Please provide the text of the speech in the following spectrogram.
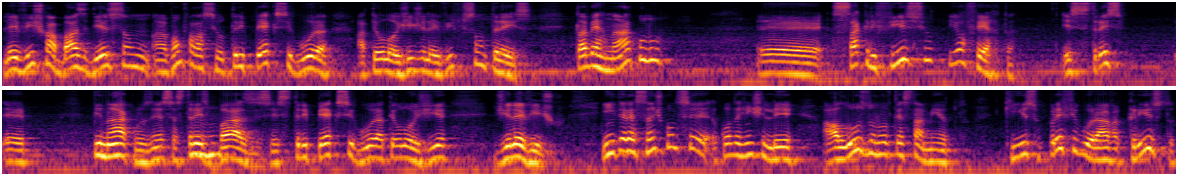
Levítico, a base deles são, ah, vamos falar assim, o tripé que segura a teologia de Levítico são três tabernáculo, é, sacrifício e oferta. Esses três é, pináculos, né, essas três uhum. bases, esse tripé que segura a teologia de Levítico. E interessante quando, você, quando a gente lê à luz do Novo Testamento que isso prefigurava Cristo,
